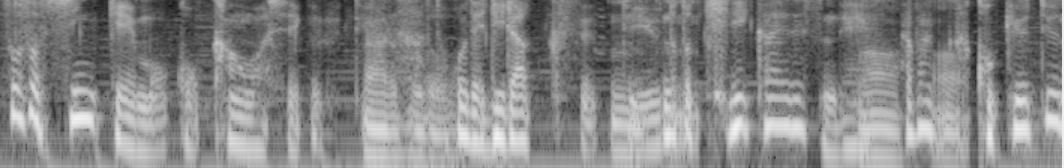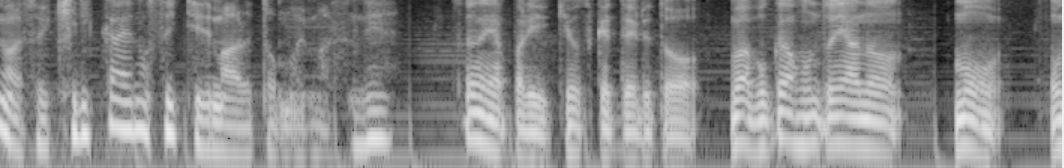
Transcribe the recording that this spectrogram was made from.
そうすると神経もこう緩和してくるっていう。なるほどここでリラックスっていうのと切り替えですね。うんやっぱり呼吸っていうのはそういう切り替えのスイッチでもあると思いますね。そういうのやっぱり気をつけてると、まあ僕は本当にあの、もう同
